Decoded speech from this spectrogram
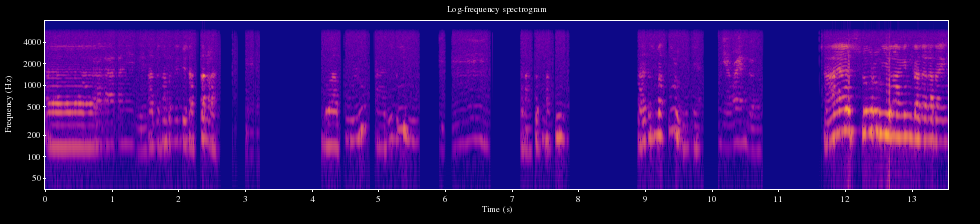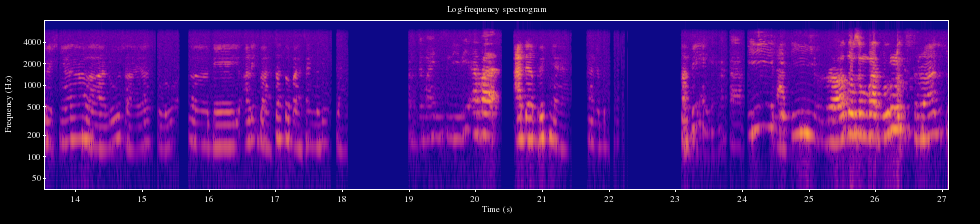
eh, Rata-ratanya itu. satu sampai tujuh chapter lah 20 kali 7 Hmm. 140 140 ya Ya tuh? Saya suruh hilangin kata-kata Inggrisnya, lalu saya suruh eh, dialih bahasa ke bahasa Indonesia. Terjemahin sendiri apa? Ada briefnya, ada briefnya. Tapi Tapi Tapi 140 140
